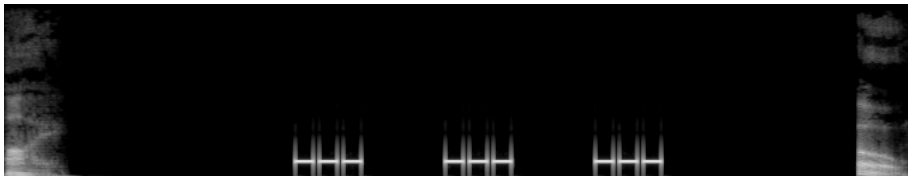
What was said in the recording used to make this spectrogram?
I. O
